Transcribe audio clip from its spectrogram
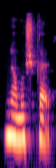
নমস্কার।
